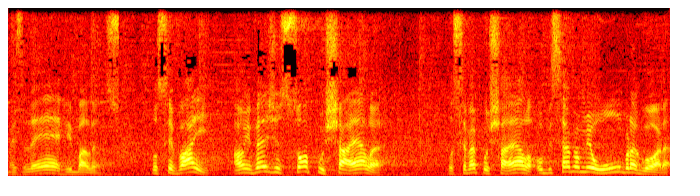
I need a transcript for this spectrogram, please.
Mas leve balanço. Você vai, ao invés de só puxar ela, você vai puxar ela, observa o meu ombro agora.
